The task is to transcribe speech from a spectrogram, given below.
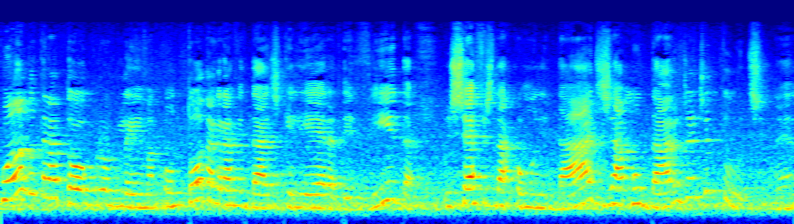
quando tratou o problema com toda a gravidade que lhe era devida, os chefes da comunidade já mudaram de atitude. Né?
